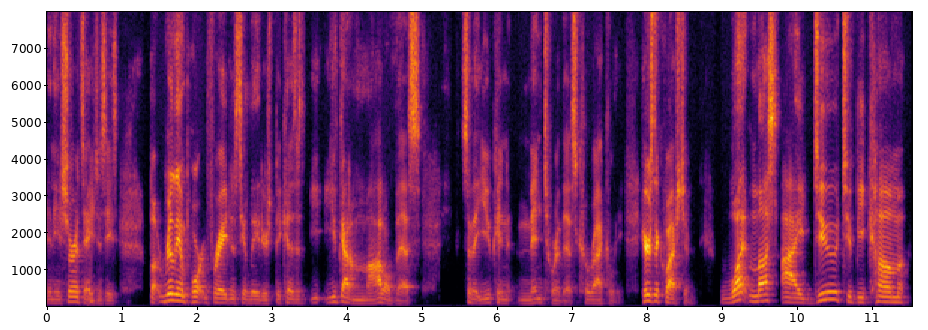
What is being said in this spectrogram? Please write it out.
in the insurance agencies, but really important for agency leaders because you've got to model this so that you can mentor this correctly. Here's the question What must I do to become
